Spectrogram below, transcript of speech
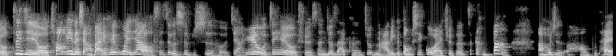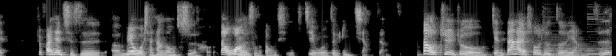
有自己有创意的想法，也可以问一下老师这个适不适合这样。因为我之前有学生，就是他可能就拿了一个东西过来，觉得这个很棒，然后觉得好像不太，就发现其实呃没有我想象中适合，但我忘了是什么东西，我只记得我有这个印象这样子。道具就简单来说就这样子。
